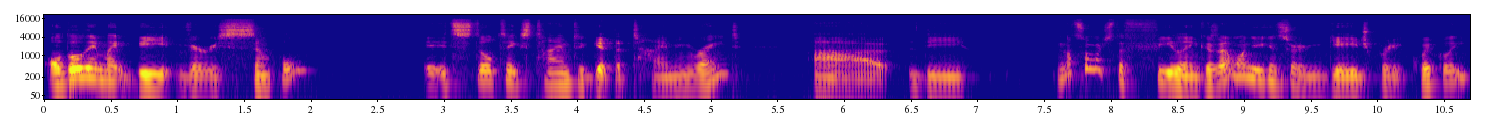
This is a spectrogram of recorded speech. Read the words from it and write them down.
Although they might be very simple, it still takes time to get the timing right. Uh, the not so much the feeling because that one you can sort of gauge pretty quickly,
